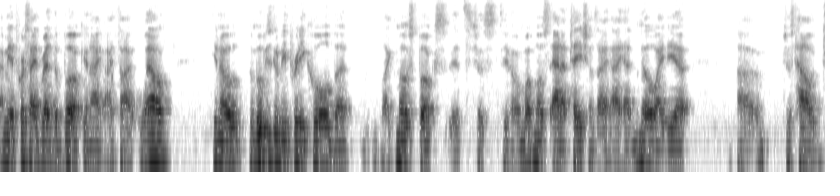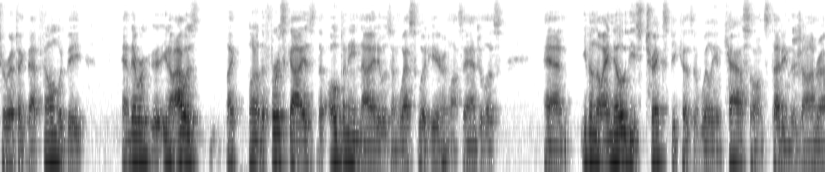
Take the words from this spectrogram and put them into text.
I mean, of course, I had read the book and I, I thought, well, you know, the movie's going to be pretty cool, but like most books, it's just, you know, most adaptations, I, I had no idea uh, just how terrific that film would be. And there were, you know, I was like one of the first guys the opening night. It was in Westwood here in Los Angeles. And even though I know these tricks because of William Castle and studying the mm. genre,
